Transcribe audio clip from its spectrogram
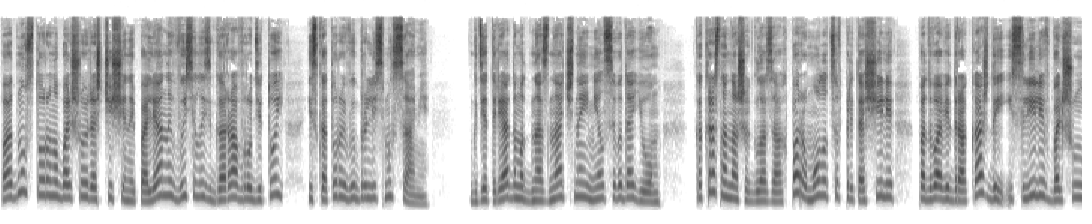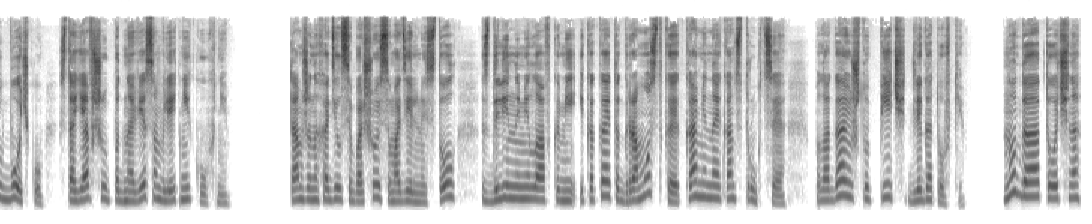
По одну сторону большой расчищенной поляны высилась гора вроде той, из которой выбрались мы сами. Где-то рядом однозначно имелся водоем — как раз на наших глазах пару молодцев притащили по два ведра каждый и слили в большую бочку, стоявшую под навесом в летней кухне. Там же находился большой самодельный стол с длинными лавками и какая-то громоздкая каменная конструкция, полагаю, что печь для готовки. Ну да, точно,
